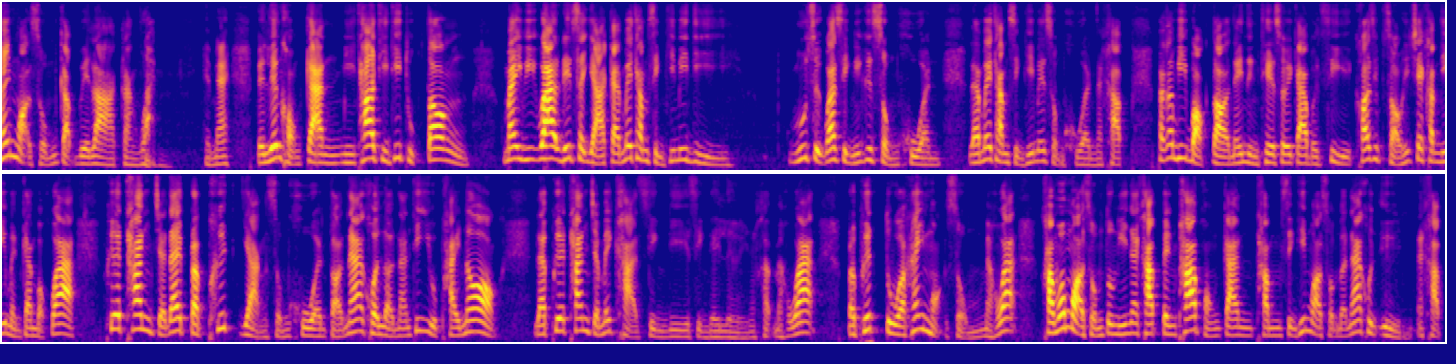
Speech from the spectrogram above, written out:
ให้เหมาะสมกับเวลากลางวันเห็นไหมเป็นเรื่องของการมีท่าทีที่ถูกต้อง ไม่วิวาทริษยากันไม่ทำสิ่งที่ไม่ดี รู้สึกว่าสิ่งนี้คือสมควร และไม่ทำสิ่งที่ไม่สมควรนะครับ พระคัมภีร์บอกต่อใน1เทสโลิกาบท4ข้อ 12 ที่ใช้คำนี้เหมือนกันบอกว่า เพื่อท่านจะได้ประพฤติอย่างสมควรต่อหน้าคนเหล่านั้นที่อยู่ภายนอก และเพื่อท่านจะไม่ขาดสิ่งดีสิ่งใดเลยนะครับหมายความว่าประพฤติตัวให้เหมาะสมหมายความว่าคำว่าเหมาะสมตรงนี้นะครับเป็นภาพของการทำสิ่งที่เหมาะสมต่อหน้าคนอื่นนะครับ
